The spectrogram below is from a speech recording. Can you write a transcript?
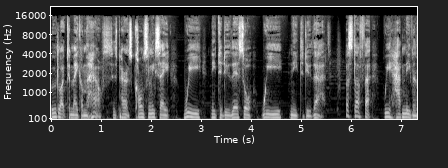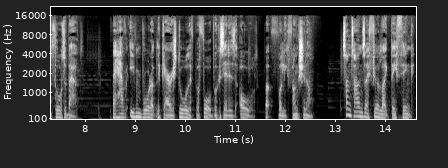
we would like to make on the house, his parents constantly say, We need to do this or we need to do that, for stuff that we hadn't even thought about. They have even brought up the garage door lift before because it is old, but fully functional. Sometimes I feel like they think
